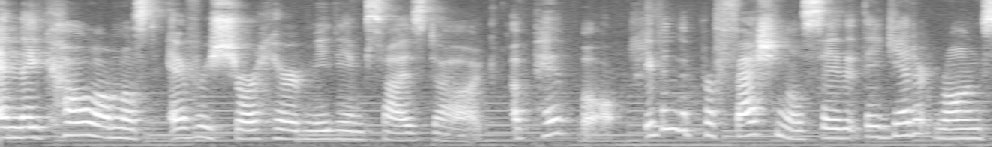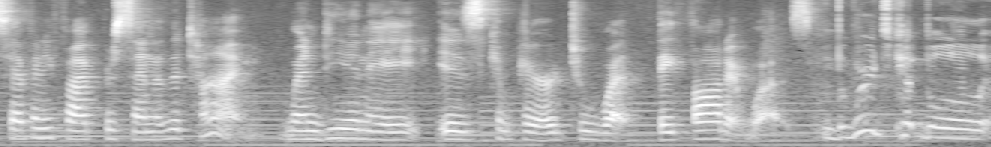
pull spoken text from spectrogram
And they call almost every short haired, medium sized dog a pit bull. Even the professionals say that they get it wrong 75% of the time when DNA is compared to what they thought it was. The words pit bull,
